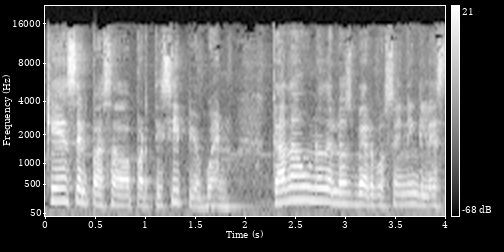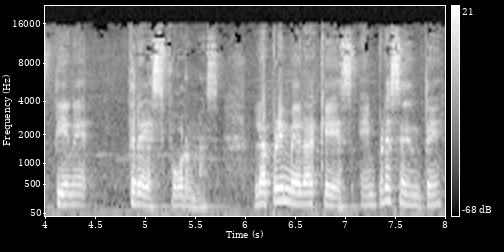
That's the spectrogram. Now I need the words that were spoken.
¿Qué es el pasado participio? Bueno, cada uno de los verbos en inglés tiene tres formas. La primera que es en presente,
